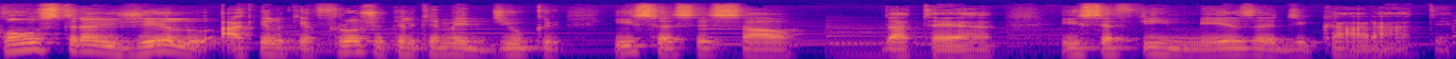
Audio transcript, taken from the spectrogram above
Constrangê-lo aquilo que é frouxo, aquilo que é medíocre. Isso é ser sal da terra, isso é firmeza de caráter.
